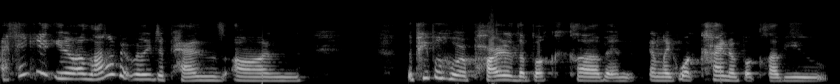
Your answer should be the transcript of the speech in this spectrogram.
I think it, you know a lot of it really depends on the people who are part of the book club and and like what kind of book club you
